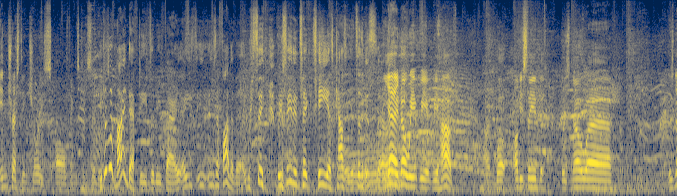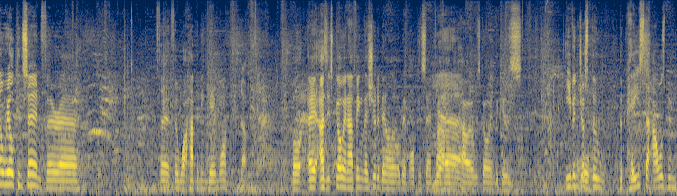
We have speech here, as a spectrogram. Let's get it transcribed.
interesting choice, all things considered. He doesn't mind FD, to be fair. He's, he's- a fan of it. We've seen, we've seen him take T as Kazi into this. uh, Yeah, no, we, we, we have. Uh, but obviously, th- there's no uh, there's no real concern for, uh, for for what happened in game one. No. But uh, as it's going, I think there should have been a little bit more concern for Yeah. how, how it was going because even just the the pace that Owl's been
